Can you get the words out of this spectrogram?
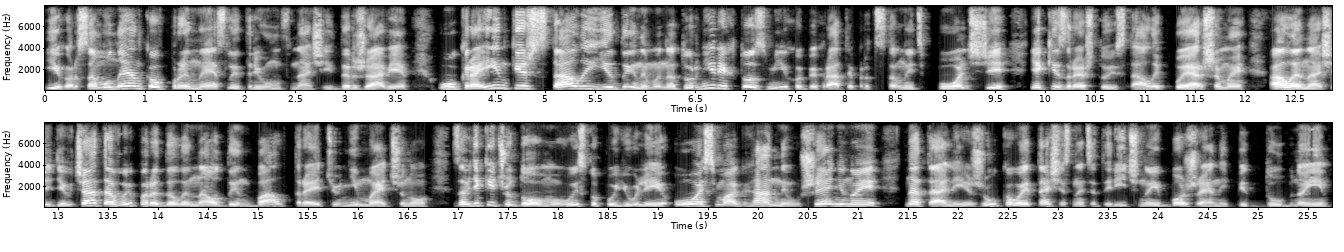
Ігор Самуненков принесли тріумф нашій державі. Українки ж стали єдиними на турнірі, хто зміг обіграти представниць Польщі, які зрештою стали першими. Але наші дівчата випередили на один бал третю Німеччину завдяки чудовому виступу Юлії Осьмак, Ганни Ушеніної, Наталії Жукової та 16-річної Божени Піддубної.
